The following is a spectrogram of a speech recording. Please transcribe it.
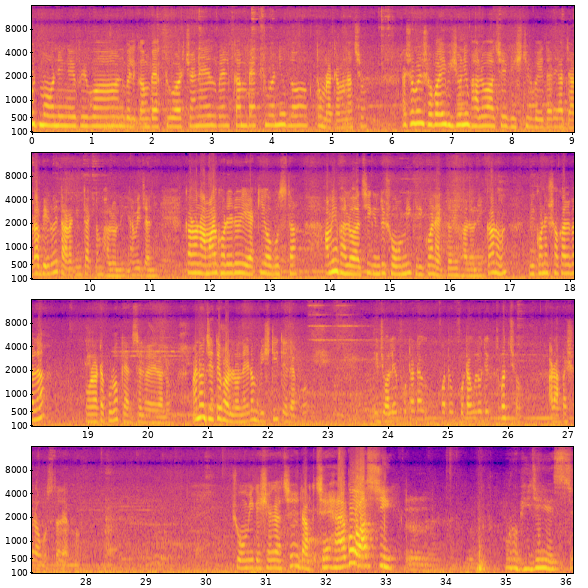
Good morning everyone welcome back to our channel welcome back to our new blog তোমরা কেমন আছো? আশা করি সবাই ভীষণই ভালো আছে বৃষ্টির ওয়েদারে আর যারা বেরোয়, তারা কিন্তু একদম ভালো নেই, আমি জানি। কারণ আমার ঘরের ওই একই অবস্থা। আমি ভালো আছি, কিন্তু সৌমিক, রিকন একদমই ভালো নেই। কারণ রিকনের সকালবেলা পড়াটা পুরো ক্যান্সেল হয়ে গেল। মানে যেতে পারল না। এরকম বৃষ্টিতে দেখো, এই জলের ফোঁটাটা, ফটো, ফোঁটাগুলো দেখতে পাচ্ছ? আর আকাশের অবস্থা দেখো। সৌমিক এসে গেছে ডাকছে হ্যাঁ গো আসছি। পুরো ভিজেই এসছে।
